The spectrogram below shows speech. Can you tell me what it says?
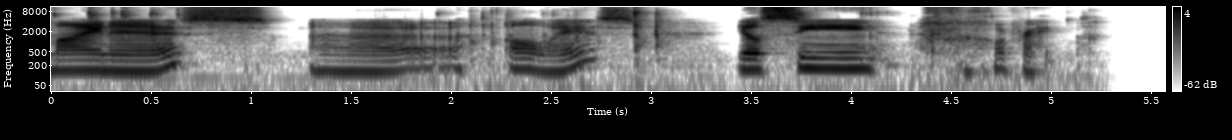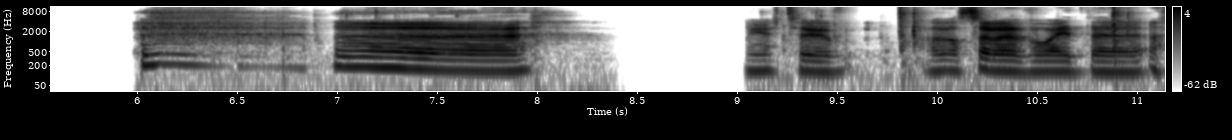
minus uh, always, you'll see, all right, uh, we have to also avoid the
